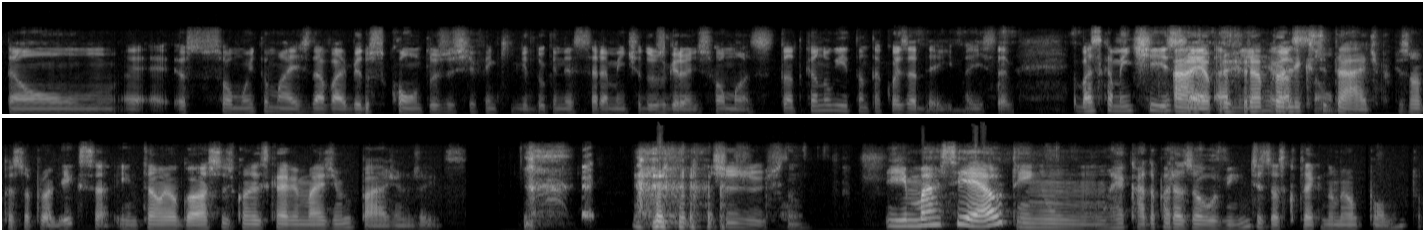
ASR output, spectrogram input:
Então, é, é eu sou muito mais da vibe dos contos do Stephen King do que necessariamente dos grandes romances. Tanto que eu não li tanta coisa dele, mas é, é basicamente isso. Ah, é eu prefiro a, a prolixidade, porque sou uma pessoa prolixa, então eu gosto de quando ele escreve mais de mil páginas, é isso. Acho justo. E Marciel tem um, um recado para os ouvintes, acho que no meu ponto.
